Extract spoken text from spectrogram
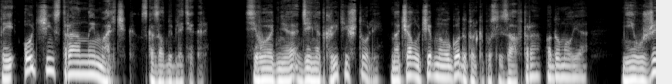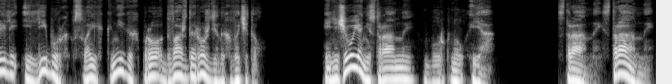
«Ты очень странный мальчик», — сказал библиотекарь. «Сегодня день открытий, что ли? Начало учебного года только послезавтра», — подумал я. «Неужели и Либург в своих книгах про дважды рожденных вычитал?» «И ничего я не странный», — буркнул я. «Странный, странный»,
